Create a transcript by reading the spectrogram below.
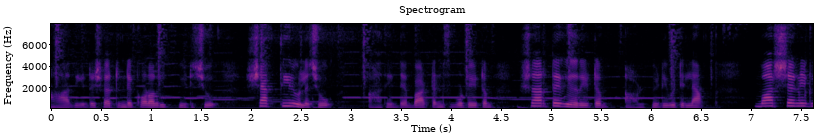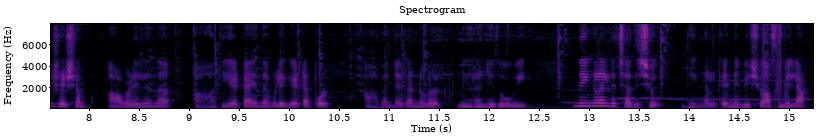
ആദിയുടെ ഷർട്ടിന്റെ കോളറിൽ പിടിച്ചു ശക്തിയിൽ ഉലച്ചു. അതിന്റെ ബട്ടൺസ് പൊട്ടിയിട്ടും ഷർട്ട് കീറിയിട്ടും അവൾ പിടിവിട്ടില്ല. വർഷങ്ങൾക്ക് ശേഷം അവളിൽ നിന്ന് ആദിയേട്ട എന്ന വിളി കേട്ടപ്പോൾ അവന്റെ കണ്ണുകൾ നിറഞ്ഞു തൂവി. നിങ്ങളെന്നെ ചതിച്ചു. നിങ്ങൾക്ക് എന്നെ വിശ്വാസമില്ല.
